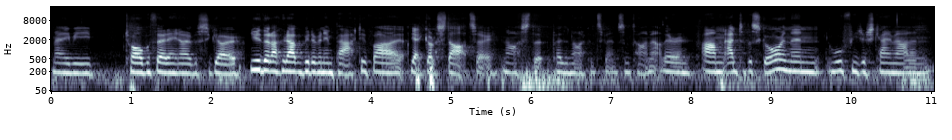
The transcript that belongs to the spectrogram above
maybe 12 or 13 overs to go. Knew that I could have a bit of an impact if I yeah got a start. So nice that Pez and I could spend some time out there and um, add to the score. And then Wolfie just came out and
